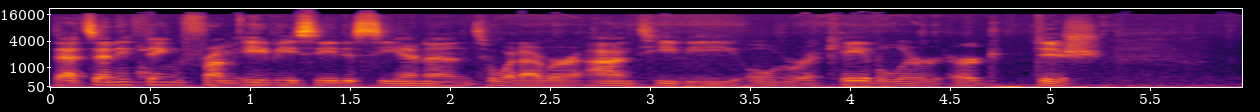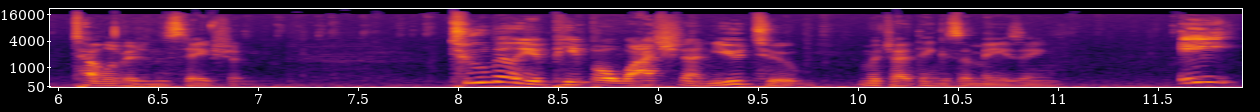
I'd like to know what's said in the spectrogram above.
That's anything from ABC to CNN to whatever on TV over a cable or, or dish television station. 2 million people watched it on YouTube, which I think is amazing. 8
